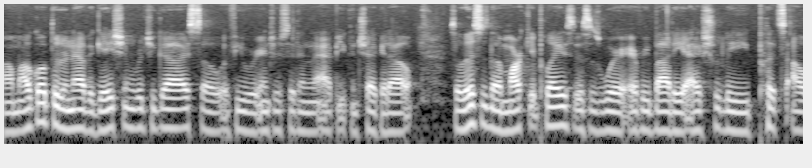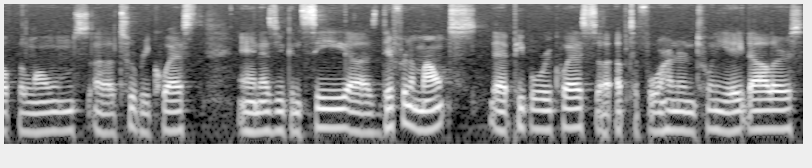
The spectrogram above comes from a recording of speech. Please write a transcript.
Um, I'll go through the navigation with you guys. So if you were interested in the app, you can check it out. So this is the marketplace. This is where everybody actually puts out the loans uh, to request. And as you can see, uh, different amounts that people request, uh, up to $428,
